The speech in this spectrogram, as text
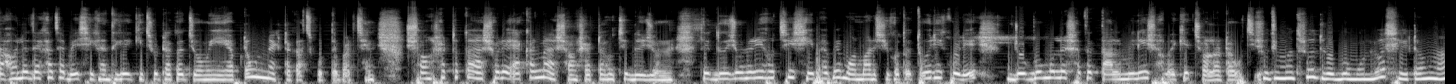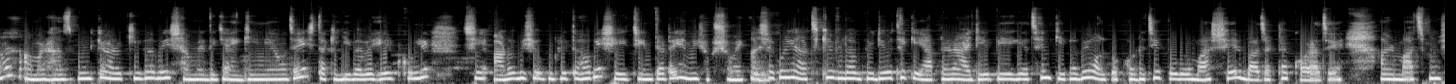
তাহলে দেখা যাবে সেখান থেকে কিছু টাকা জমিয়ে আপনি অন্য একটা কাজ করতে পারছেন। সংসারটা তো আসলে একার না সংসারটা হচ্ছে দুইজনের তো দুইজনেরই হচ্ছে সেভাবে মন মানসিকতা তৈরি করে দ্রব্যমূল্যের সাথে তাল মিলিয়ে সবাইকে চলাটা উচিত। শুধুমাত্র দ্রব্যমূল্য সেটাও না আমার হাজবেন্ডকে আরও কীভাবে সামনের দিকে এগিয়ে নেওয়া যায়, তাকে কীভাবে হেল্প করলে সে আরও বেশি উপকৃত হবে, সেই চিন্তাটাই আমি সবসময় আশা করি আজকের ব্লগ ভিডিও থেকে আপনারা আইডিয়া পেয়ে গেছেন কীভাবে অল্প খরচে পুরো মাসের বাজারটা করা যায়। আর মাছ, মাংস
